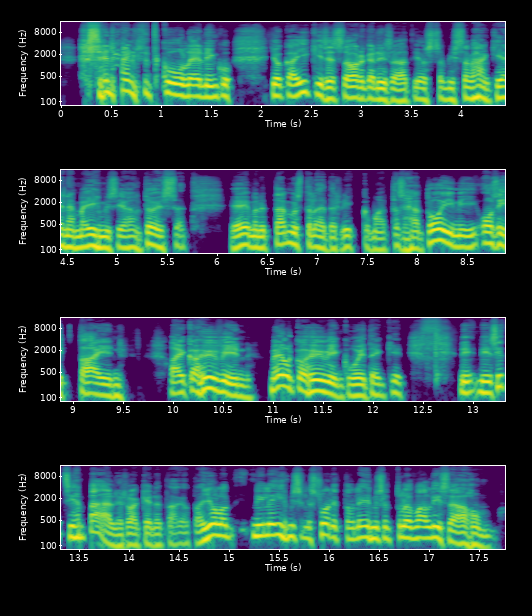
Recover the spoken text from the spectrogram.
Senhän nyt kuulee niin kuin joka ikisessä organisaatiossa, missä vähänkin enemmän ihmisiä on töissä, että ei mä nyt tämmöistä lähde rikkomaan, että sehän toimii osittain aika hyvin, melko hyvin kuitenkin, niin, niin sitten siihen päälle rakennetaan jotain, jolloin niille ihmisille, suorittaville ihmisille tulee vaan lisää hommaa.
